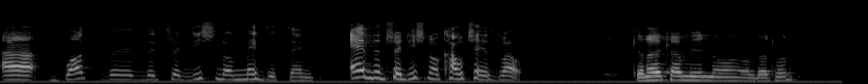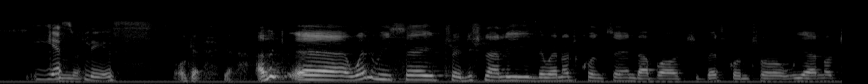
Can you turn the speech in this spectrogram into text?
uh, both the the traditional medicine and the traditional culture as well. Can I come in on that one? Yes, Mm. please. Okay, yeah. I think uh, when we say traditionally they were not concerned about birth control, we are not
